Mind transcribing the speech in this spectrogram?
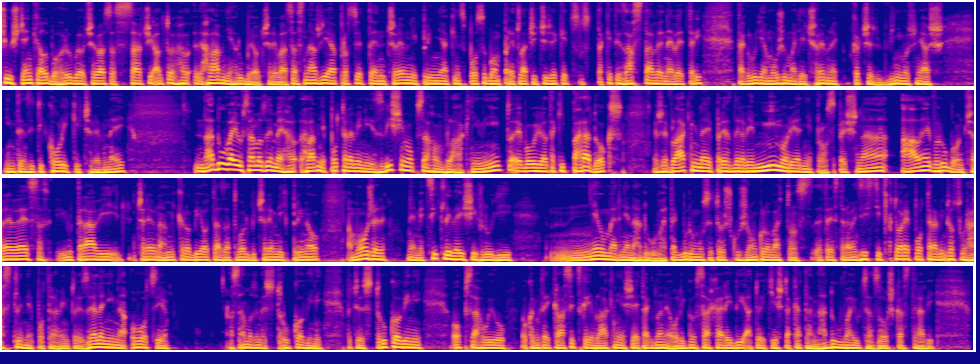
či už tenké alebo hrubého čreva sa stačí, ale to hlavne hrubého čreva, sa snažia proste ten črevný plyn nejakým spôsobom pretlačiť. Čiže keď sú také tie zastavené vetry, tak ľudia môžu mať aj črevné krče, vynimočne až intenzity koliky črevnej. Nadúvajú samozrejme hlavne potraviny s vyšším obsahom vlákniny. To je bohužiaľ taký paradox, že vláknina je pre zdravie mimoriadne prospešná, ale v hrubom čreve sa ju trávi črevná mikrobiota za tvorby črevných plynov a môže najmä citlivejších ľudí neumerne nadúvať, tak budú musieť trošku žonglovať v tej strave, zistiť, ktoré potraviny, to sú rastlinné potraviny, to je zelenina, ovocie, a samozrejme strukoviny, pretože strukoviny obsahujú okrem tej klasickej vlákne aj tzv. oligosacharidy a to je tiež taká tá nadúvajúca zložka stravy.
